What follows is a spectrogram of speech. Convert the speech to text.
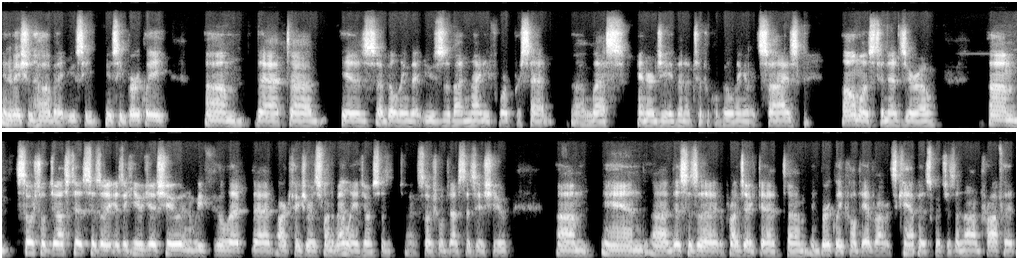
innovation hub at UC UC Berkeley um, that uh, is a building that uses about 94 percent uh, less energy than a typical building of its size, almost to net zero. Um, social justice is a, is a huge issue, and we feel that, that architecture is fundamentally a, justice, a social justice issue. Um, and uh, this is a project at um, in Berkeley called the Ed Roberts Campus, which is a nonprofit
